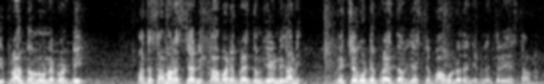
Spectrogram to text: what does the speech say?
ఈ ప్రాంతంలో ఉన్నటువంటి మత సామరస్యాన్ని కాపాడే ప్రయత్నం చేయండి కానీ రెచ్చగొట్టే ప్రయత్నాలు చేస్తే బాగుండదని చెప్పి నేను తెలియజేస్తా ఉన్నాను.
